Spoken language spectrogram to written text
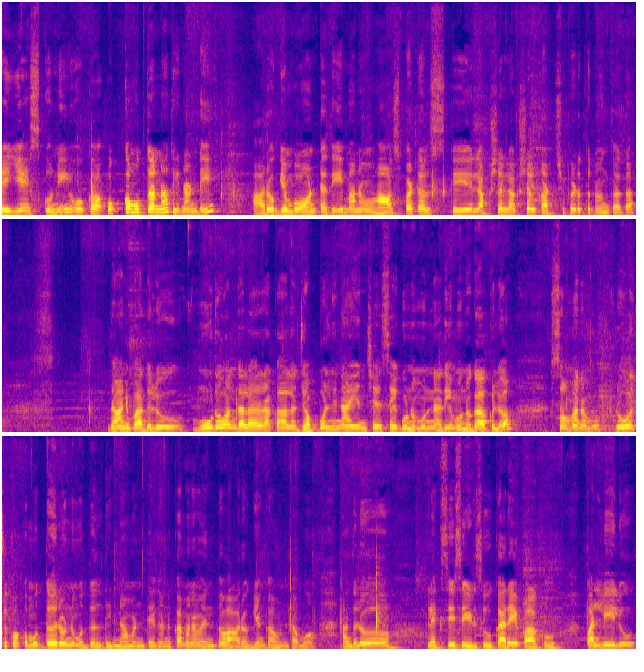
నెయ్యి వేసుకొని ఒక ఒక్క ముద్దన్నా తినండి. ఆరోగ్యం బాగుంటుంది. మనం హాస్పిటల్స్కి లక్షల లక్షలు ఖర్చు పెడుతున్నాం కదా. దాని బదులు మూడు వందల రకాల జబ్బుల్ని నయం చేసే గుణం ఉన్నది మునగాకులో. సో మనం రోజుకు ఒక ముద్ద రెండు ముద్దలు తిన్నామంటే కనుక మనం ఎంతో ఆరోగ్యంగా ఉంటాము. అందులో ఫ్లెక్సీ సీడ్స్ కరేపాకు పల్లీలు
